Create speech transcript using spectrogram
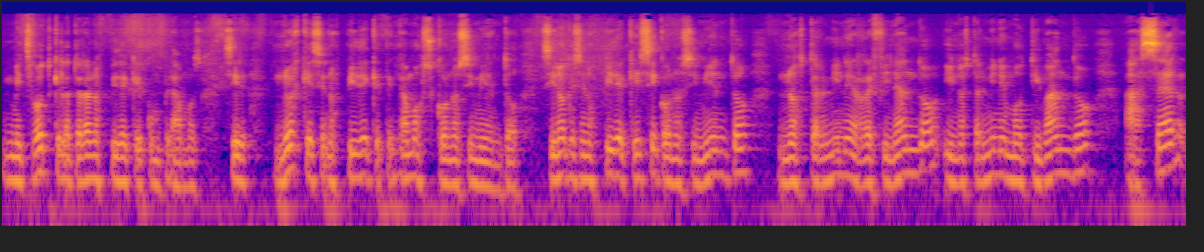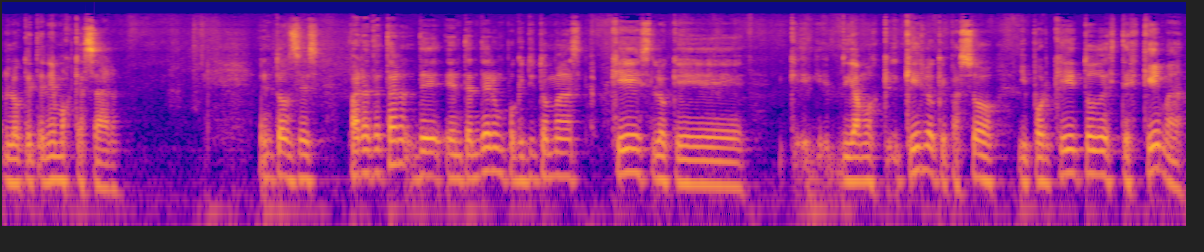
mitzvot que la Torah nos pide que cumplamos. Es decir, no es que se nos pide que tengamos conocimiento, sino que se nos pide que ese conocimiento nos termine refinando y nos termine motivando a hacer lo que tenemos que hacer. Entonces, para tratar de entender un poquitito más qué es lo que, digamos, qué, es lo que pasó y por qué todo este esquema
